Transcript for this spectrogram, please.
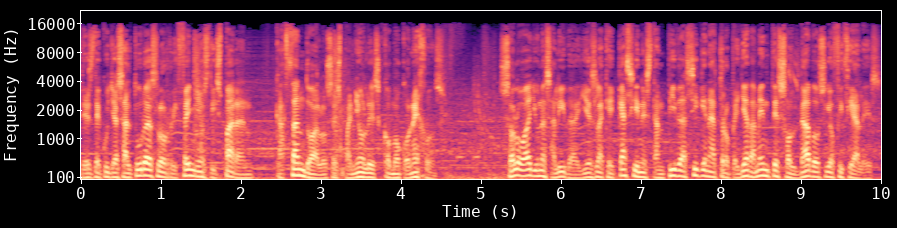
desde cuyas alturas los rifeños disparan, cazando a los españoles como conejos. Solo hay una salida y es la que casi en estampida siguen atropelladamente soldados y oficiales.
